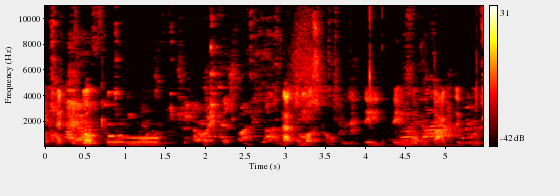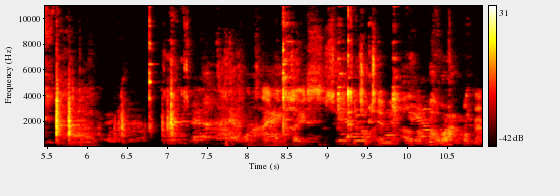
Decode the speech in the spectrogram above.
had to go to not to Moscow. They they moved back the goods to what's the name of the place? Vegetarian Alba Power. Okay.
